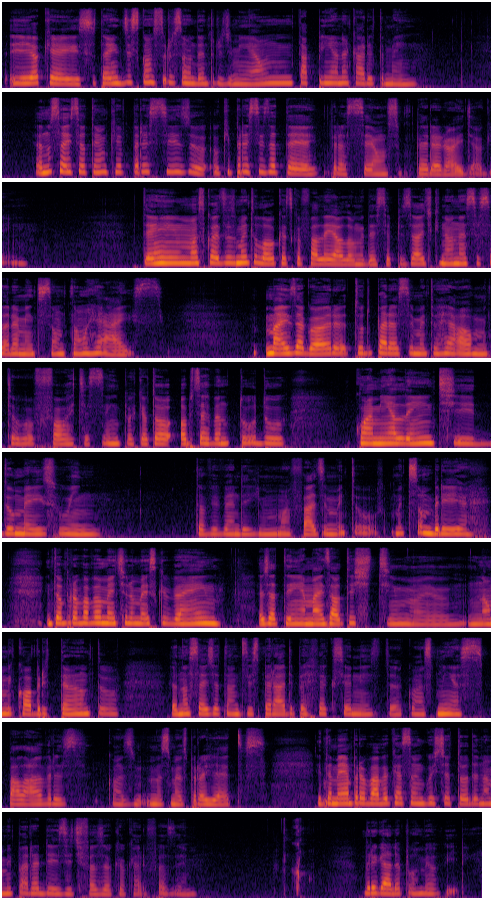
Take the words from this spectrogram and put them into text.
E ok, isso tá em desconstrução dentro de mim. É um tapinha na cara também. Eu não sei se eu tenho o que preciso, o que precisa ter para ser um super-herói de alguém. Tem umas coisas muito loucas que eu falei ao longo desse episódio que não necessariamente são tão reais. Mas agora tudo parece muito real, muito forte, assim, porque eu tô observando tudo com a minha lente do mês ruim. Tô vivendo em uma fase muito, muito sombria. Então, provavelmente no mês que vem eu já tenha mais autoestima, eu não me cobre tanto, eu não seja tão desesperada e perfeccionista com as minhas palavras, com os meus, meus projetos. E também é provável que essa angústia toda não me paralise de fazer o que eu quero fazer. Obrigada por me ouvirem.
